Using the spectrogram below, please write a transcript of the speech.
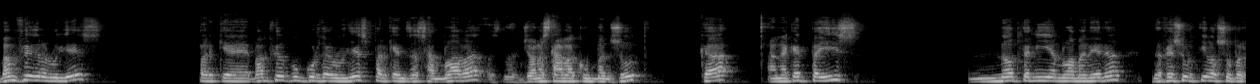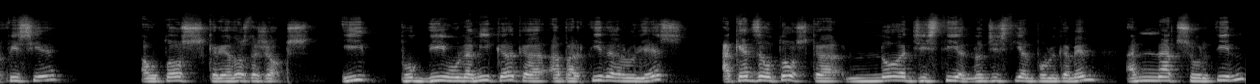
Vam fer Granollers perquè vam fer el concurs de Granollers perquè ens semblava, jo n'estava convençut, que en aquest país no teníem la manera de fer sortir la superfície autors creadors de jocs. I puc dir una mica que a partir de Granollers aquests autors que no existien, no existien públicament, han anat sortint,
